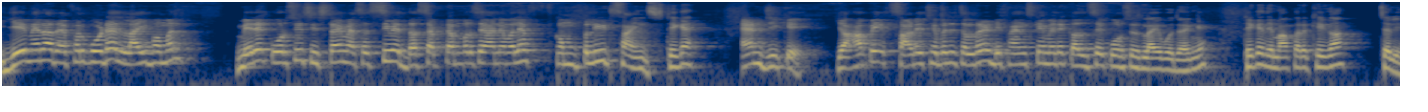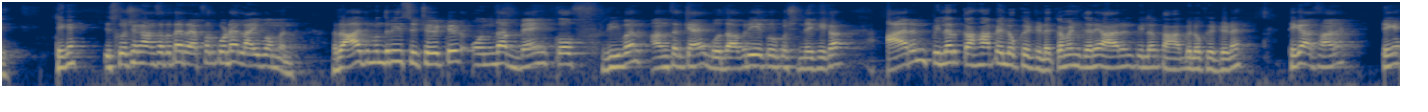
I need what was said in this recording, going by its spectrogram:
ये मेरा रेफर कोड है लाइव अमन मेरे कोर्सेस इस टाइम एसएससी में 10 सितंबर से आने वाले कंप्लीट साइंस ठीक है एंड जीके यहाँ पे साढ़े छह बजे चल रहे हैं डिफेंस के मेरे कल से कोर्सेज लाइव हो जाएँगे। ठीक है, दिमाग पर रखिएगा। चलिए, ठीक है, इस क्वेश्चन का आंसर पता है रेफर कोड है live Aman Rajahmundry situated on the bank of river answer क्या है? गोदावरी एक और क्वेश्चन देखिएगा आयरन पिलर कहाँ पे लोकेटेड है? कमेंट करें आयरन पिलर कहाँ पे लोकेटेड है? ठीक है, आसान है। ठीक है,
